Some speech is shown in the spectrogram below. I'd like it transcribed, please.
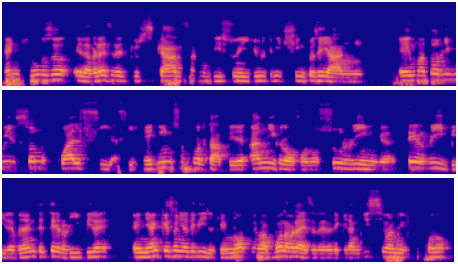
Mandy Rose è la wrestler più scarsa che ho visto negli ultimi 5-6 anni. È una Tori Wilson qualsiasi, è insopportabile al microfono, sul ring, terribile, veramente terribile. E neanche Sonia Deville, che è un- è una buona wrestler è grandissima al microfono,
